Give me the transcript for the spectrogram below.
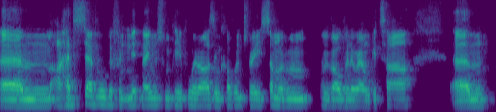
Um, I had several different nicknames from people when I was in Coventry, some of them revolving around guitar. Um,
